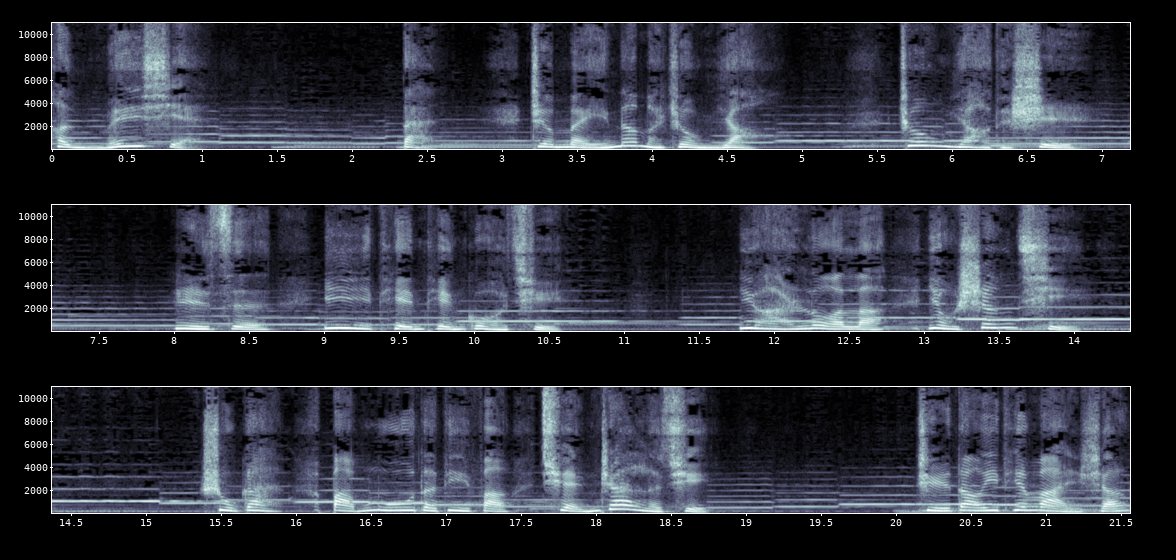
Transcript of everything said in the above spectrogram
很危险，但这没那么重要。重要的是，日子一天天过去，月儿落了又升起，树干把木屋的地方全占了去。直到一天晚上，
